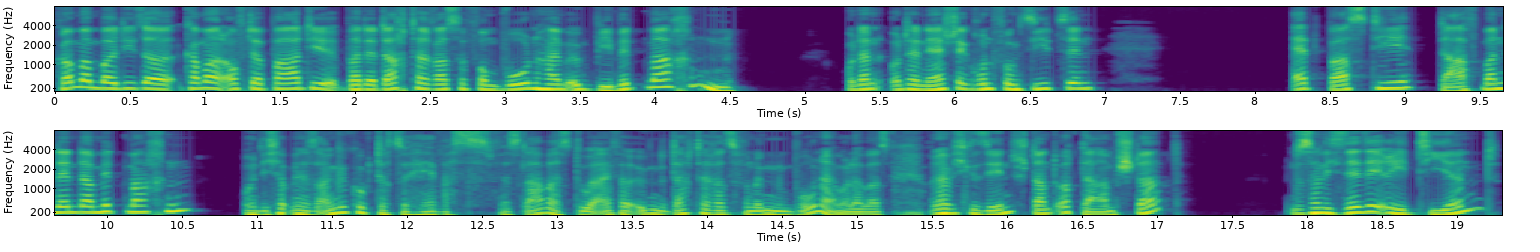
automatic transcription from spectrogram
kann man bei dieser, kann man auf der Party bei der Dachterrasse vom Wohnheim irgendwie mitmachen? Und dann unter dem Hashtag Rundfunk 17, Ed Basti, darf man denn da mitmachen? Und ich habe mir das angeguckt, dachte so, hä, was, was laberst du? Einfach irgendeine Dachterrasse von irgendeinem Wohnheim oder was? Und dann habe ich gesehen, Standort Darmstadt. Und das fand ich sehr, sehr irritierend,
